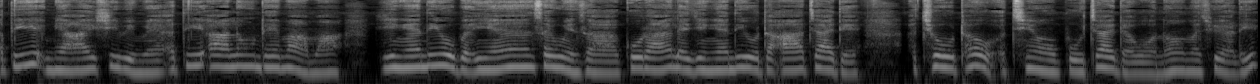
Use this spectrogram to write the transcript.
အသီးအများကြီးရှိပြီမဲ့အသီးအားလုံးထဲမှာမှရင်ငန်းသီးကိုပဲအရန်စိတ်ဝင်စားကိုယ်တိုင်လည်းရင်ငန်းသီးကိုတအားကြိုက်တယ်အချိုထုတ်အချင်းကိုပူကြိုက်တယ်ပေါ့နော်မရွှေရလေး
